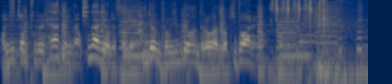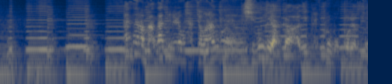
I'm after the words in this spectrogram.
번지 점프를 해야 된다고 시나리오를 써래요. 완전 병신병원 들어가서 기도하래요. 한 사람 망가뜨리려고 작정을 한 거예요. 지금도 약간 아직 100%못 버렸어요.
